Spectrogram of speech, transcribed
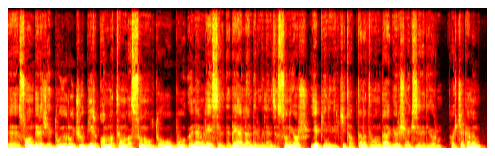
e, son derece duyurucu bir anlatımla sunulduğu bu önemli eseri de değerlendirmelerinizi sunuyor. Yepyeni bir kitap tanıtımında görüşmek üzere diyorum. Hoşçakalın.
